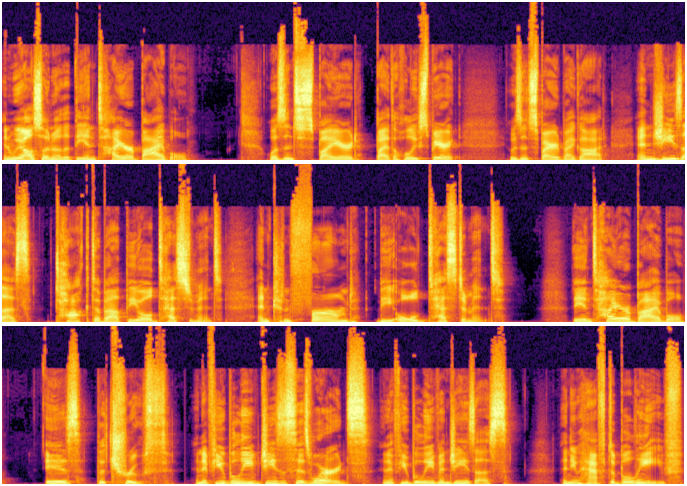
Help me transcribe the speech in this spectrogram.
And we also know that the entire Bible was inspired by the Holy Spirit, it was inspired by God. And Jesus talked about the Old Testament and confirmed the Old Testament. The entire Bible is the truth. And if you believe Jesus' words, and if you believe in Jesus, then you have to believe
